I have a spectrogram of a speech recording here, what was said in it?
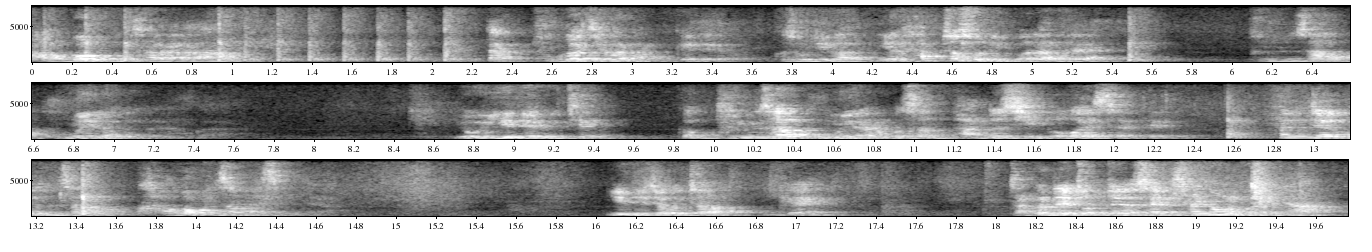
과거 분사랑 딱 두 가지가 남게 돼요. 그래서 우리가 이 합쳐서 우리 뭐라 그래? 분사 구문이라고 얘기하는 거야. 요 이해되겠지? 그럼 분사 구문이라는 것은 반드시 뭐가 있어야 돼? 현재 분사, 과거 분사만 돼요. 이해되죠, 그렇죠? 이게 자, 근데 좀 전에 선생님 설명을 뭐 했냐?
